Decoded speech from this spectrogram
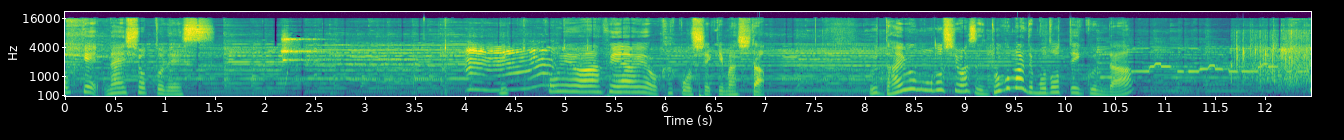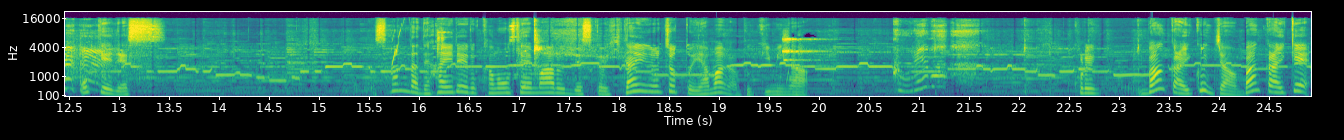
オッケー、ナイスショットです。1個目はフェアウェイを確保してきました。だいぶ戻しますね。どこまで戻っていくんだ ?OK です。3打で入れる可能性もあるんですけど、左のちょっと山が不気味な。これはこれ、バンカー行くんじゃん。バンカー行け。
